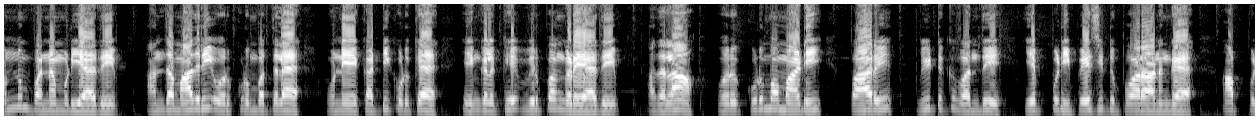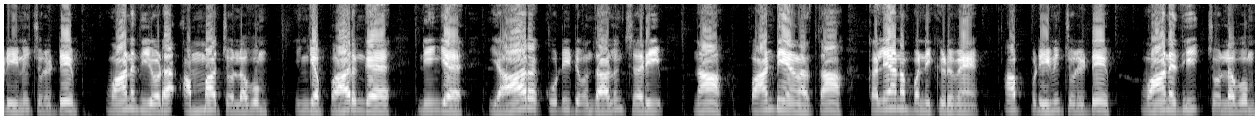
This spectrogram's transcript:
ஒன்றும் பண்ண முடியாது. அந்த மாதிரி ஒரு குடும்பத்தில் உன்னைய கட்டி கொடுக்க எங்களுக்கு விருப்பம் கிடையாது. அதெல்லாம் ஒரு குடும்பமாடி பாரு வீட்டுக்கு வந்து எப்படி பேசிட்டு போகிறானுங்க அப்படின்னு சொல்லிட்டு வானதியோட அம்மா சொல்லவும் இங்கே பாருங்க நீங்கள் யாரை கூட்டிகிட்டு வந்தாலும் சரி நான் பாண்டியனை தான் கல்யாணம் பண்ணிக்கிடுவேன் அப்படின்னு சொல்லிட்டு வானதி சொல்லவும்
